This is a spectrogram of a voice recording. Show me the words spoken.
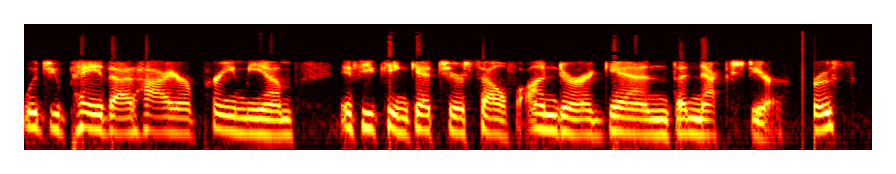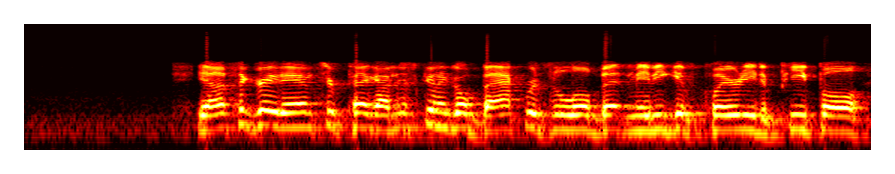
Would you pay that higher premium if you can get yourself under again the next year? Bruce? Yeah, that's a great answer, Peg. I'm just going to go backwards a little bit and maybe give clarity to people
